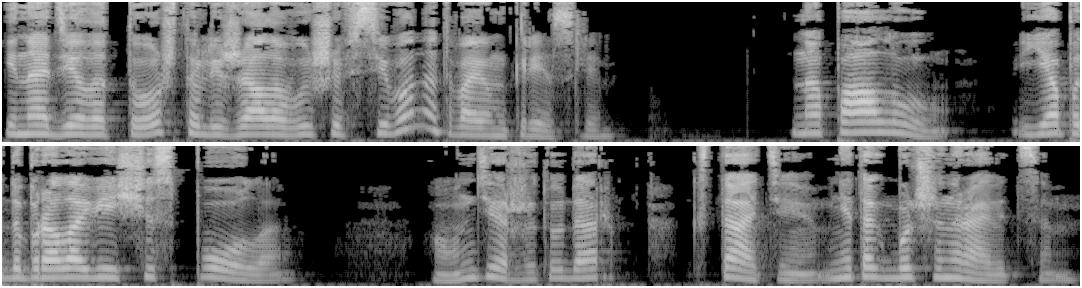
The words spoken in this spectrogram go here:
и надела то, что лежало выше всего на твоем кресле. На полу. Я подобрала вещи с пола. А он держит удар. Кстати, мне так больше нравится.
